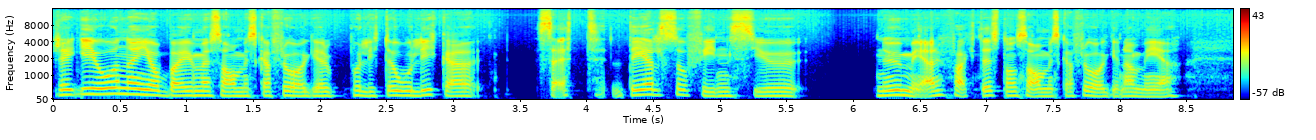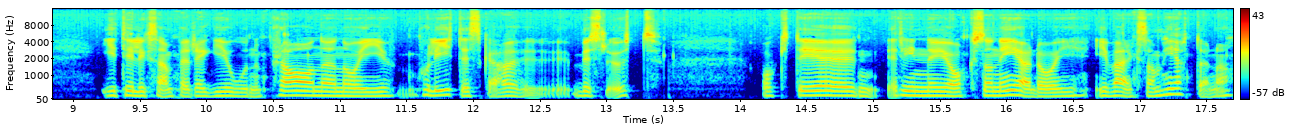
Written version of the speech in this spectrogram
regionen jobbar ju med samiska frågor på lite olika sätt. Dels så finns ju numera faktiskt de samiska frågorna med i till exempel regionplanen och i politiska eh, beslut. Och det rinner ju också ner då i, i verksamheterna.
